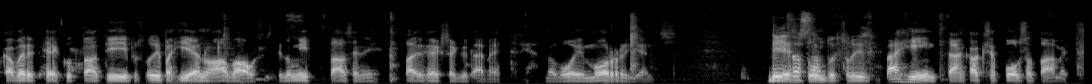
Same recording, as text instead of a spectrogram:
kaverit hehkuttaa tiipus, olipa hieno avaus, sitten kun mittaa se, niin tai 90 metriä. No voi morjens. Niin, se tossa- tuntui, että se oli vähintään 250 metriä.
